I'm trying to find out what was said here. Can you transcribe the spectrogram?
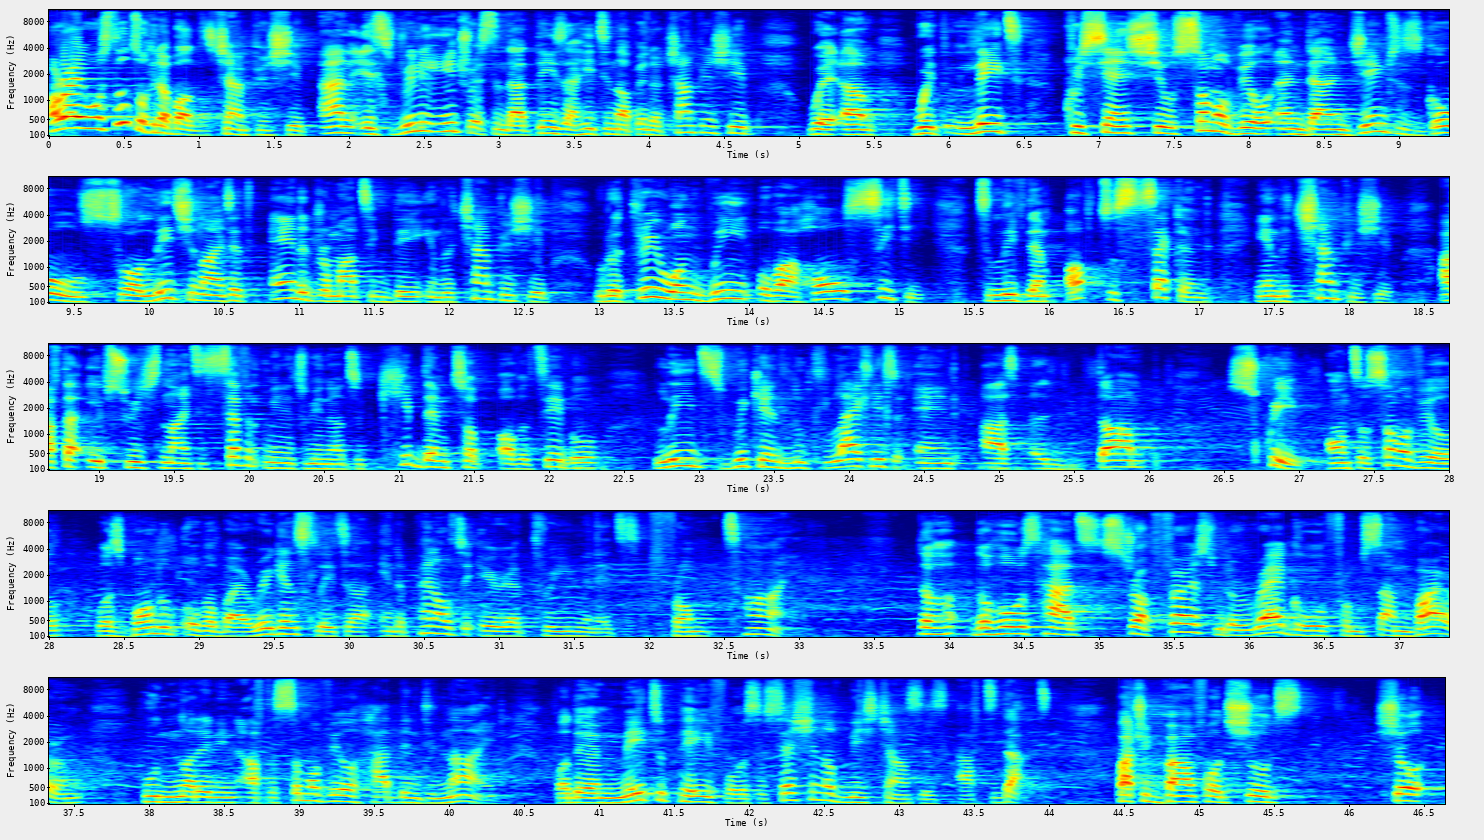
All right, we're still talking about the championship, and it's really interesting that things are heating up in the championship with, um, with late Crysencio Summerville and Dan James's goals saw Leeds United end a dramatic day in the championship with a 3-1 win over Hull City to lift them up to second in the championship. After Ipswich's 97th minute winner to keep them top of the table, Leeds' weekend looked likely to end as a damp squib until Summerville was bundled over by Regan Slater in the penalty area three minutes from time. The, the hosts had struck first with a rare goal from Sam Byram, who nodded in after Summerville had been denied, but they were made to pay for a succession of missed chances after that. Patrick Bamford showed,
